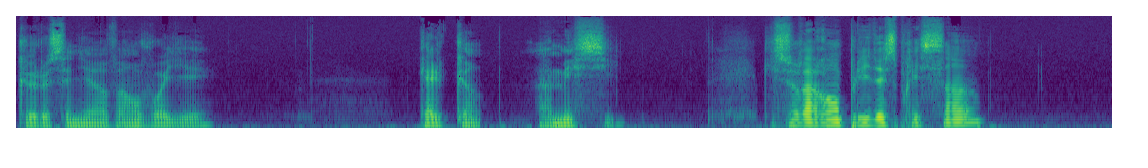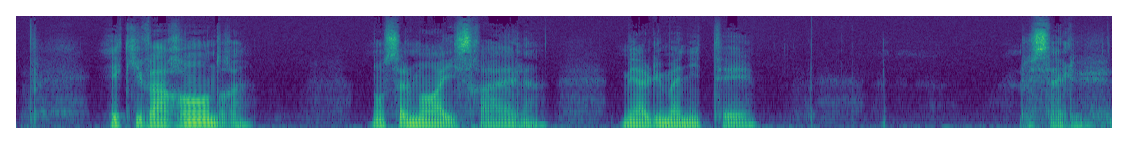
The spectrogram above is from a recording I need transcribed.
que le Seigneur va envoyer quelqu'un, un Messie, qui sera rempli d'Esprit Saint et qui va rendre non seulement à Israël, mais à l'humanité le salut.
